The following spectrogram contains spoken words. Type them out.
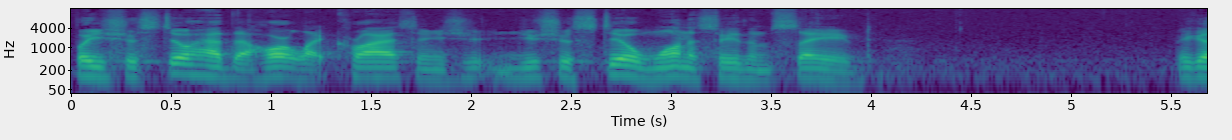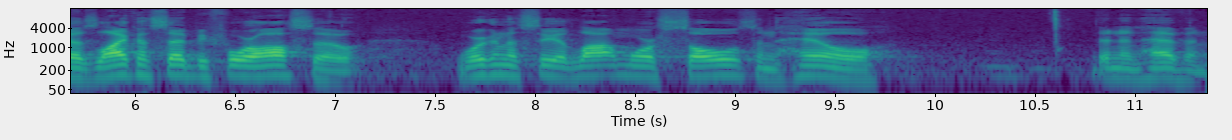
but you should still have that heart like Christ and you should, you should still want to see them saved. Because, like I said before, also, we're going to see a lot more souls in hell than in heaven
